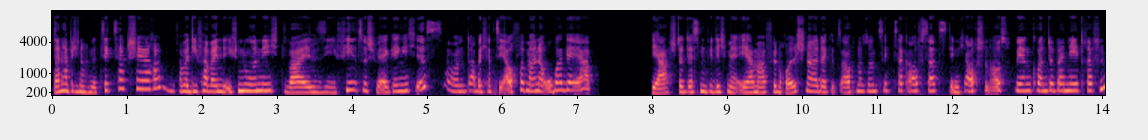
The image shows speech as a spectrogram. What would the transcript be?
Dann habe ich noch eine Zickzackschere, aber die verwende ich nur nicht, weil sie viel zu schwergängig ist. Und aber ich habe sie auch von meiner Oma geerbt. Ja, stattdessen will ich mir eher mal für einen Rollschneider, gibt es auch noch so einen Zickzackaufsatz, den ich auch schon ausprobieren konnte bei Nähtreffen,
